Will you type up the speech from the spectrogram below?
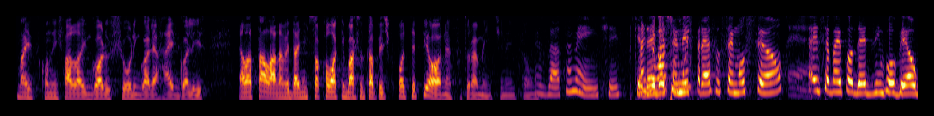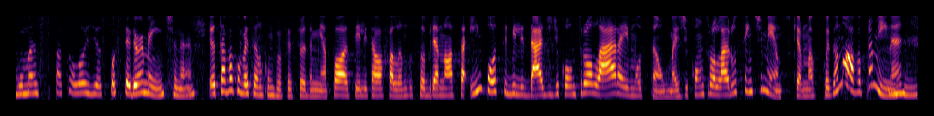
mas quando a gente fala engole o choro, engole a raiva, engole isso, ela tá lá. Na verdade, a gente só coloca embaixo do tapete que pode ser pior, né? Futuramente, né? Então, Exatamente. Porque Mas daí você não muito- expressa a sua emoção, É. aí você vai poder desenvolver algumas patologias posteriormente, né? Eu estava conversando com um professor da minha pós e ele estava falando sobre a nossa impossibilidade de controlar a emoção, mas de controlar os sentimentos, que é uma coisa nova para mim, né?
